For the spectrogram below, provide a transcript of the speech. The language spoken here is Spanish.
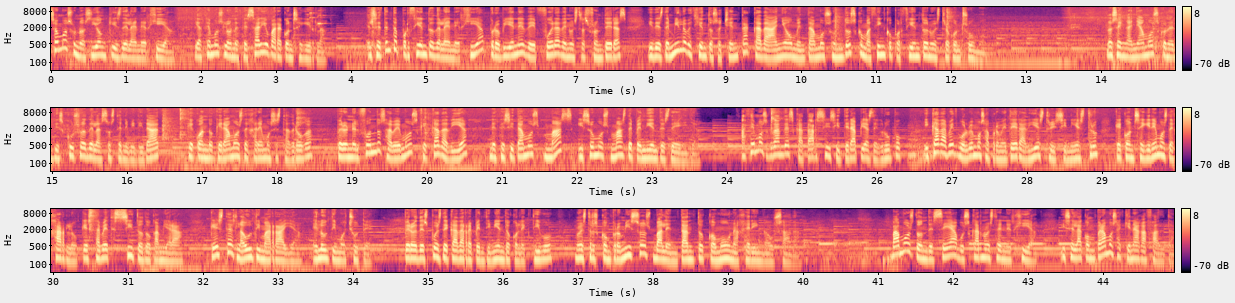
Somos unos yonkis de la energía y hacemos lo necesario para conseguirla. El 70% de la energía proviene de fuera de nuestras fronteras y desde 1980 cada año aumentamos un 2,5% nuestro consumo. Nos engañamos con el discurso de la sostenibilidad, que cuando queramos dejaremos esta droga, pero en el fondo sabemos que cada día necesitamos más y somos más dependientes de ella. Hacemos grandes catarsis y terapias de grupo y cada vez volvemos a prometer a diestro y siniestro que conseguiremos dejarlo, que esta vez sí todo cambiará, que esta es la última raya, el último chute. Pero después de cada arrepentimiento colectivo, nuestros compromisos valen tanto como una jeringa usada. Vamos donde sea a buscar nuestra energía y se la compramos a quien haga falta.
